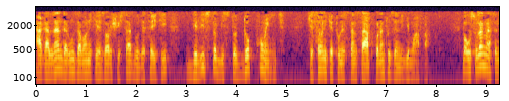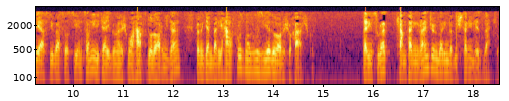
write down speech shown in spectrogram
اقلا در اون زمانی که 1600 بود SAT 222 point کسانی که تونستن صبر کنن تو زندگی موفق و اصولا مسئله اصلی و اساسی انسان اینه که اگه به من شما 7 دلار میدن و میگن برای 7 روز ما روز یه دلارشو خرج کنیم. در این صورت کمترین رنج رو می‌بریم و بیشترین لذت رو.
